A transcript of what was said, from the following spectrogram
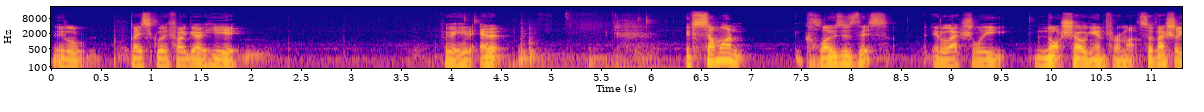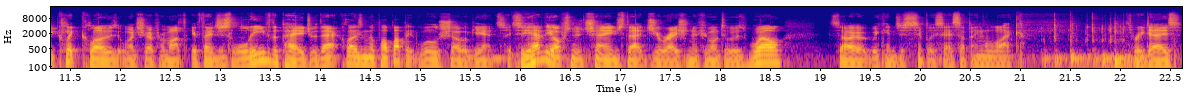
It'll basically, if I go here, if I go here to edit, if someone closes this, it'll actually not show again for a month. So if they actually click close, it won't show for a month. If they just leave the page without closing the pop-up, it will show again. So, so you have the option to change that duration if you want to as well. So we can just simply say something like three days.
